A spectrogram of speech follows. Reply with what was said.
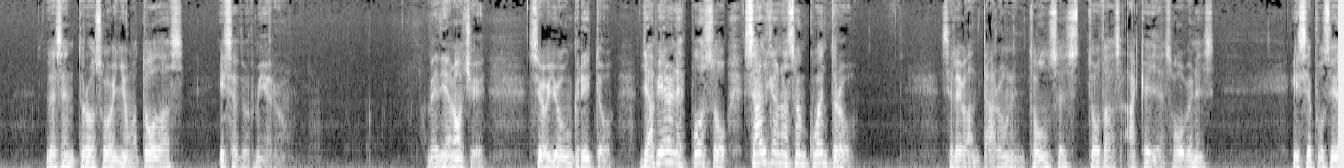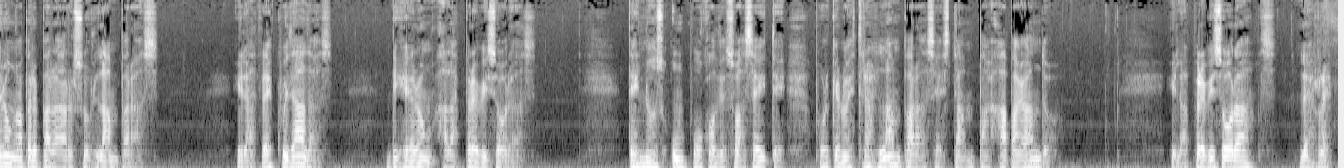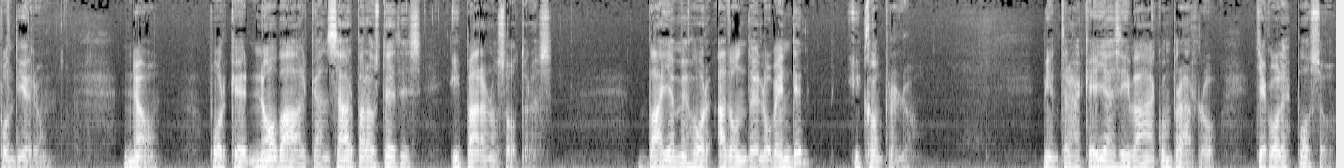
les entró sueño a todas y se durmieron. A medianoche se oyó un grito Ya viene el esposo, salgan a su encuentro. Se levantaron entonces todas aquellas jóvenes y se pusieron a preparar sus lámparas. Y las descuidadas dijeron a las previsoras Denos un poco de su aceite, porque nuestras lámparas se están apagando. Y las previsoras les respondieron, No, porque no va a alcanzar para ustedes y para nosotros. Vayan mejor a donde lo venden y cómprenlo. Mientras aquellas iban a comprarlo, llegó el esposo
